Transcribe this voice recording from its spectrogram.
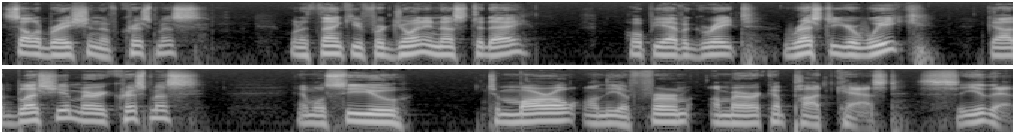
celebration of Christmas. I want to thank you for joining us today. Hope you have a great rest of your week. God bless you. Merry Christmas. And we'll see you tomorrow on the Affirm America podcast. See you then.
